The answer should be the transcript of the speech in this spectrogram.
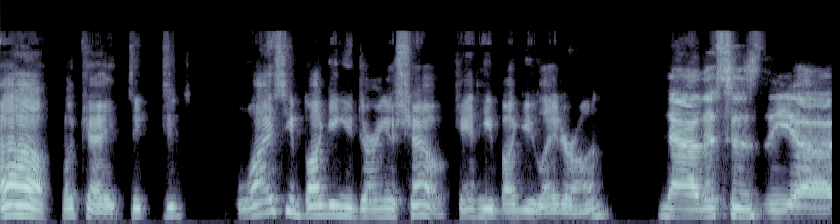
Oh, okay. Did, did why is he bugging you during a show? Can't he bug you later on? Nah, this is the uh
